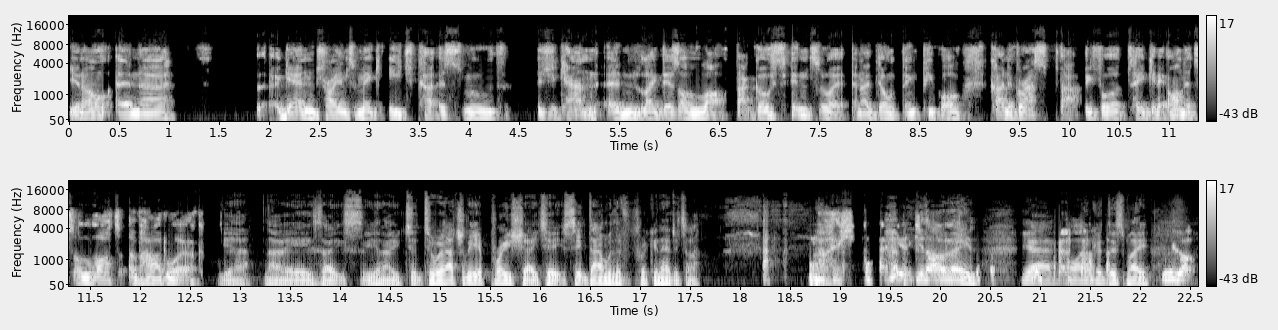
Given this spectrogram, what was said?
you know, and uh, again, trying to make each cut as smooth as you can, and like there's a lot that goes into it, and I don't think people kind of grasp that before taking it on. It's a lot of hard work. Yeah, no, it is. It's you know to to actually appreciate it, sit down with a freaking editor. You know what I mean? Yeah, my goodness me. You got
